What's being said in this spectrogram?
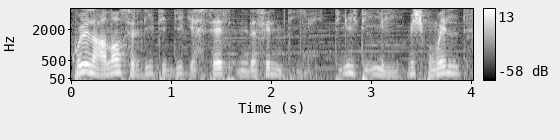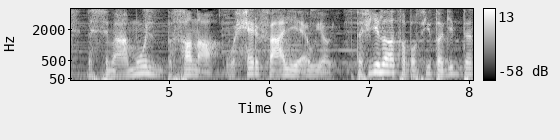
كل العناصر دي تديك إحساس إن ده فيلم تقيل. تقيل تقيل مش ممل بس معمول بصنعة وحرفة عالية قوي قوي ده في لقطة بسيطة جدا.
